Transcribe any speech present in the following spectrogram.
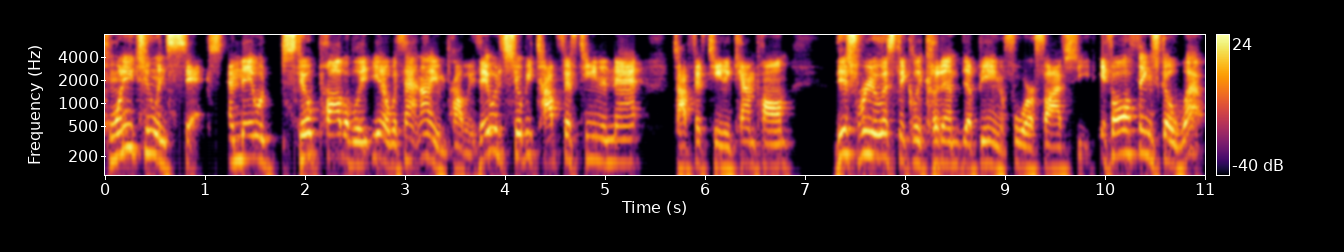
22 and six. And they would still probably, you know, with that, not even probably, they would still be top 15 in that, top 15 in KenPom. This realistically could end up being a four or five seed if all things go well.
